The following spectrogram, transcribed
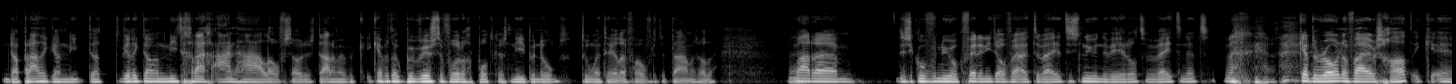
daar praat ik dan niet, dat wil ik dan niet graag aanhalen of zo. Dus daarom heb ik, ik heb het ook bewust de vorige podcast niet benoemd. Toen we het heel even over de tentamens hadden. Ja. Maar, ehm, dus ik hoef er nu ook verder niet over uit te wijden. Het is nu in de wereld, we weten het. Ik heb de coronavirus gehad. Ik, eh,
